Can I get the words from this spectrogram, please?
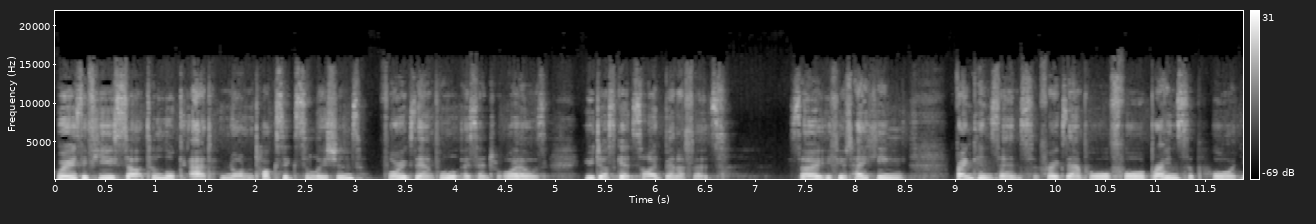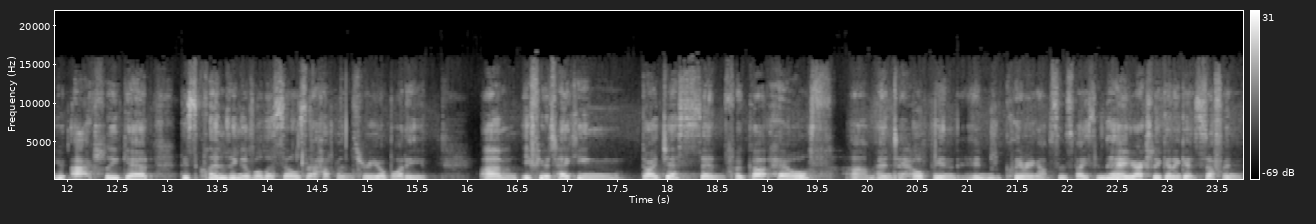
Whereas if you start to look at non-toxic solutions, for example, essential oils, you just get side benefits. So if you're taking frankincense, for example, for brain support, you actually get this cleansing of all the cells that happen through your body. Um, if you're taking DigestZen for gut health um, and to help in, in clearing up some space in there, you're actually going to get stuff and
